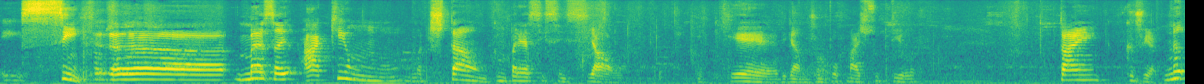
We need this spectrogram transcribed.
E Sim, eh, mas há aqui um- uma questão que me parece essencial e que é, digamos, um pouco mais subtil. Tem que ver. Na-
